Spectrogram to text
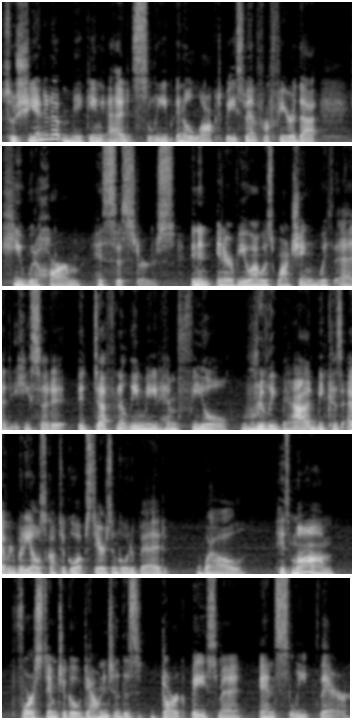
So she ended up making Ed sleep in a locked basement for fear that he would harm his sisters. In an interview I was watching with Ed, he said it it definitely made him feel really bad because everybody else got to go upstairs and go to bed while his mom forced him to go down into this dark basement and sleep there.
